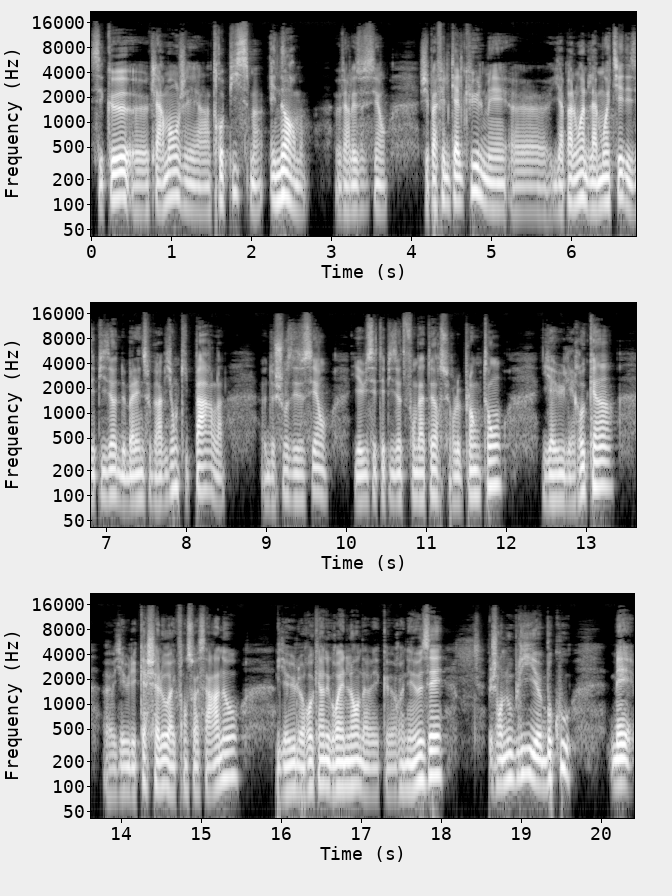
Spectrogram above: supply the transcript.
c'est que clairement, j'ai un tropisme énorme vers les océans. J'ai pas fait le calcul, mais il n'y a pas loin de la moitié des épisodes de Baleines sous gravillon qui parlent de choses des océans. Il y a eu cet épisode fondateur sur le plancton, il y a eu les requins, euh, il y a eu les cachalots avec François Sarano, il y a eu le requin de Groenland avec euh, René Eusé. J'en oublie euh, beaucoup. Mais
